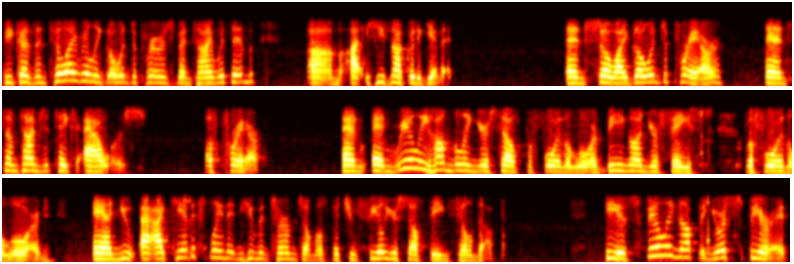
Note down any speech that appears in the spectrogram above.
because until I really go into prayer and spend time with him, um, I, he's not going to give it. And so I go into prayer, and sometimes it takes hours of prayer and and really humbling yourself before the Lord, being on your face before the Lord. And you I can't explain it in human terms almost, but you feel yourself being filled up. He is filling up in your spirit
